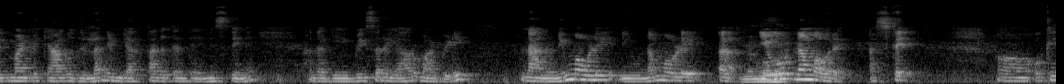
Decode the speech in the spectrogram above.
ಇದು ಮಾಡಲಿಕ್ಕೆ ಆಗೋದಿಲ್ಲ. ನಿಮಗೆ ಅರ್ಥ ಆಗುತ್ತೆ ಅಂತ ಎನ್ನಿಸ್ತೀನಿ ಹಾಗಾಗಿ ಬೇಸರ ಯಾರು ಮಾಡಬೇಡಿ. ನಾನು ನಿಮ್ಮವಳೆ ನೀವು ನಮ್ಮವಳೆ ಅಲ್ಲ ನೀವು ನಮ್ಮವರೇ. ಅಷ್ಟೇ. ಓಕೆ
